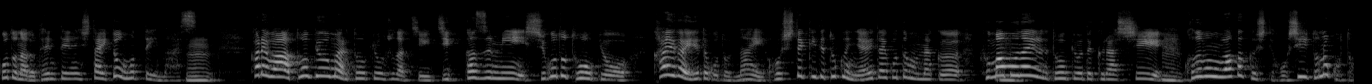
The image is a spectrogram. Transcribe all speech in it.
ごとなど転々したいと思っています、う。うん。彼は東京生まれ東京育ち実家住み仕事東京海外に出たことない保守的で特にやりたいこともなく不満もないので東京で暮らし、うん。子供も若くしてほしいとのこと。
